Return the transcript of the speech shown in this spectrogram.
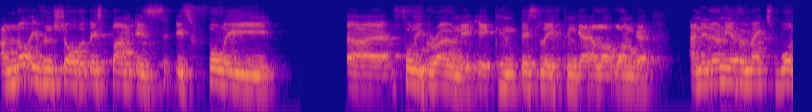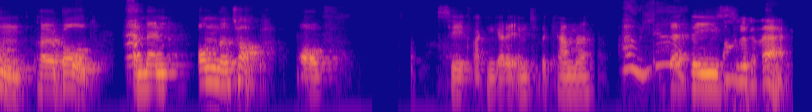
I'm not even sure that this plant is is fully uh, fully grown. It, it can this leaf can get a lot longer, and it only ever makes one per bulb. And then on the top of, see if I can get it into the camera. Oh look! Get these. Oh, look at that.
